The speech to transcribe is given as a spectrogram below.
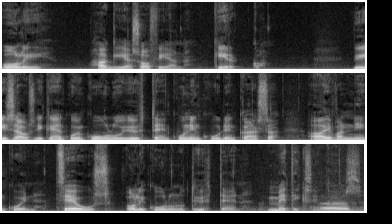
oli Hagia Sofian kirkko. Viisaus ikään kuin kuului yhteen kuninkuuden kanssa aivan niin kuin Zeus oli kuulunut yhteen Metiksen kanssa.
